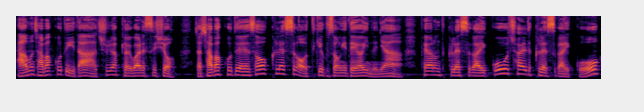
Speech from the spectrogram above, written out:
다음은 자바코드이다. 출력 결과를 쓰시오. 자, 자바코드에서 클래스가 어떻게 구성이 되어 있느냐. 페어런트 클래스가 있고 차일드 클래스가 있고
